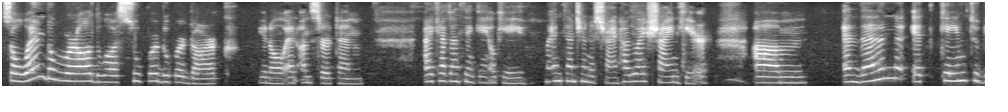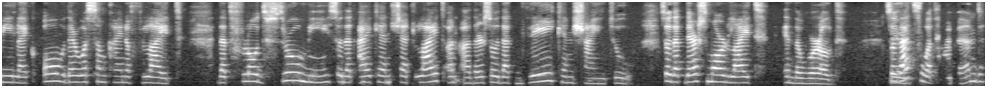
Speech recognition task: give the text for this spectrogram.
So when the world was super duper dark, you know, and uncertain, I kept on thinking, okay, my intention is shine. How do I shine here? Um, and then it came to be like, oh, there was some kind of light that flowed through me so that I can shed light on others so that they can shine too, so that there's more light in the world. So yeah. that's what happened.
